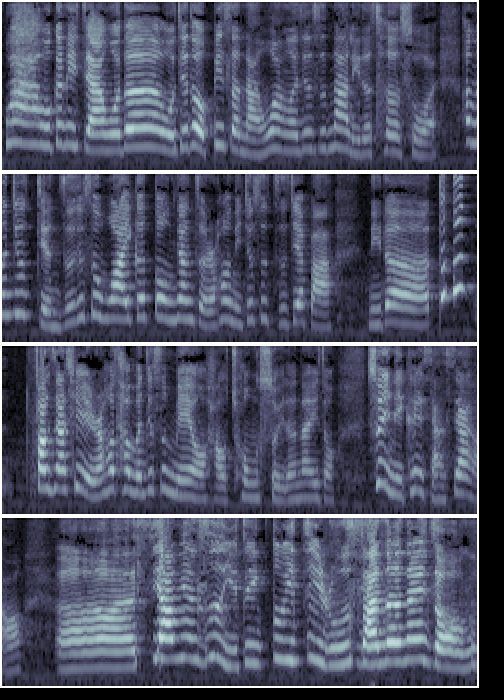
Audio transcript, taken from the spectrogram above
哇，我跟你讲，我的我觉得我毕生难忘啊，就是那里的厕所，他们就简直就是挖一个洞这样子，然后你就是直接把你的墩墩放下去，然后他们就是没有好冲水的那一种，所以你可以想象哦。呃，下面是已经堆积如山的那种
